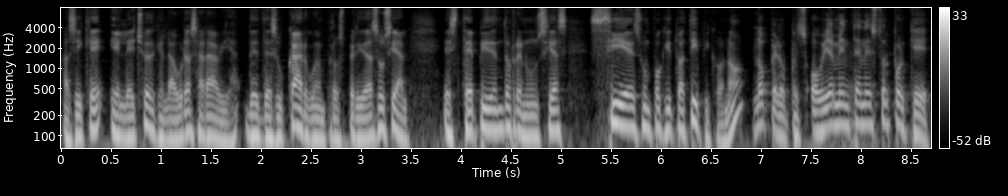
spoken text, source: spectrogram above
Así que el hecho de que Laura Sarabia, desde su cargo en Prosperidad Social, esté pidiendo renuncias, sí es un poquito atípico, ¿no? No, pero pues obviamente, Néstor, porque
